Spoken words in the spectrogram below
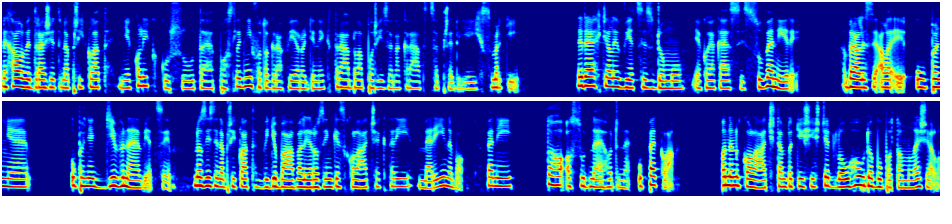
Nechal vydražit například několik kusů té poslední fotografie rodiny, která byla pořízena krátce před jejich smrtí. Lidé chtěli věci z domu jako jakési suvenýry. Brali si ale i úplně, úplně divné věci. Mnozí si například vydobávali rozinky z koláče, který Mary nebo Fanny toho osudného dne upekla. Onen koláč tam totiž ještě dlouhou dobu potom ležel.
